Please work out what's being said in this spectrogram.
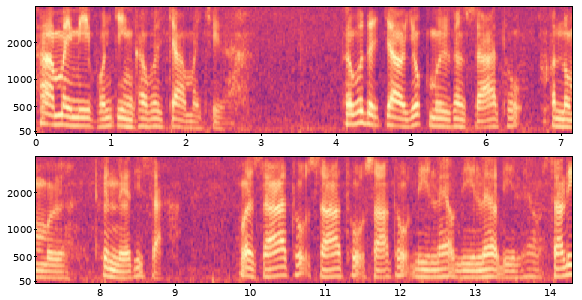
ถ้าไม่มีผลจริงข้าพเจ้าไม่เชื่อ พระพุทธเจ้ายกมือกันสาธุพนมมือขึ้นเหนือที่สระว่าสาธุสาธุสาธุดีแล้วดีแล้วดีแล้ว สารี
